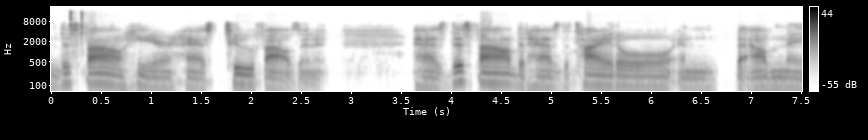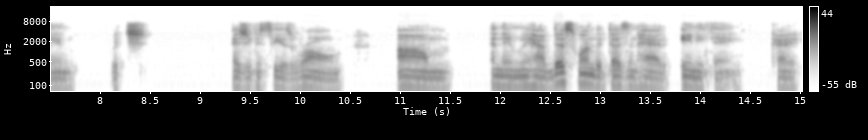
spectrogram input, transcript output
this file here has two files in it. it. has this file that has the title and the album name, which as you can see is wrong. Um, and then we have this one that doesn't have anything. Okay,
